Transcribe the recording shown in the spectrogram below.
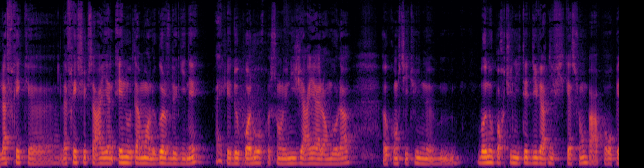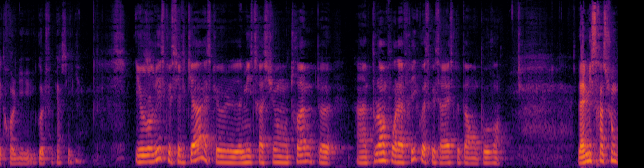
l'Afrique, l'Afrique subsaharienne et notamment le Golfe de Guinée, avec les deux poids lourds que sont le Nigeria et l'Angola, constituent une bonne opportunité de diversification par rapport au pétrole du Golfe Persique. Et aujourd'hui, est-ce que c'est le cas? Est-ce que l'administration Trump a un plan pour l'Afrique ou est-ce que ça reste le parent pauvre? L'administration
